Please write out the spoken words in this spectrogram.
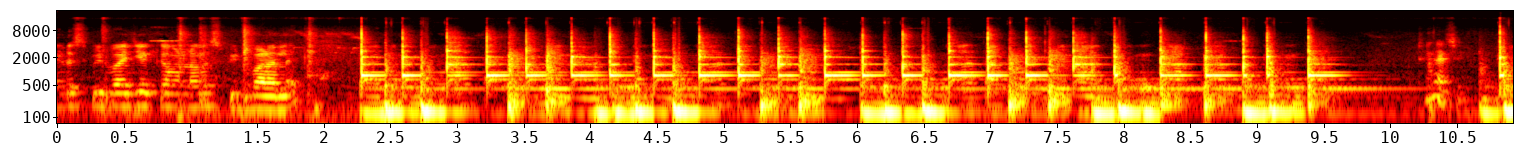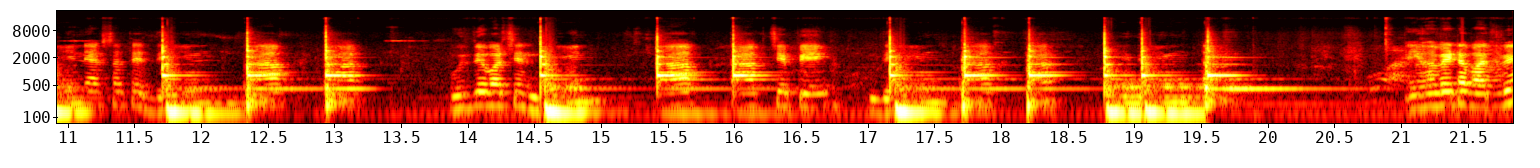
একটু স্পিড বাজিয়ে কেমন লাগে স্পিড বাড়ালে। ঠিক আছে দিন একসাথে দিন তাক তাক বুঝতে পারছেন দিন তাক তাক চেপে দিন এইভাবে এটা বাঁচবে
